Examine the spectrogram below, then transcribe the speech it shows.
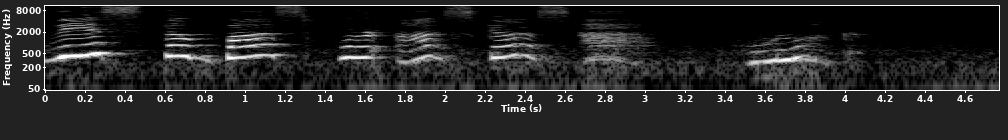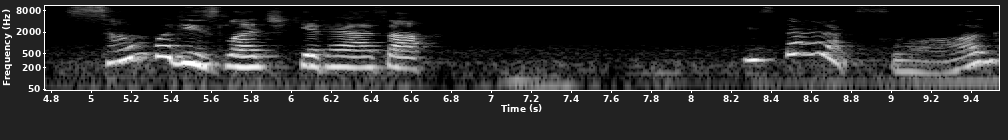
this the bus for us, Gus? Oh, look. Somebody's lunch kit has a... Is that a frog?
